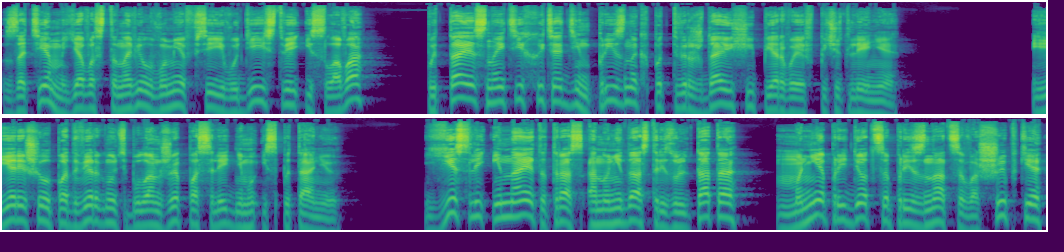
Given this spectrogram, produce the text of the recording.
Затем я восстановил в уме все его действия и слова, пытаясь найти хоть один признак, подтверждающий первое впечатление. И я решил подвергнуть Буланже последнему испытанию. Если и на этот раз оно не даст результата, мне придется признаться в ошибке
